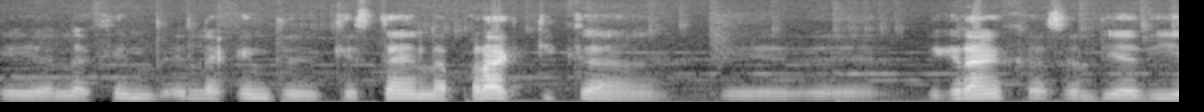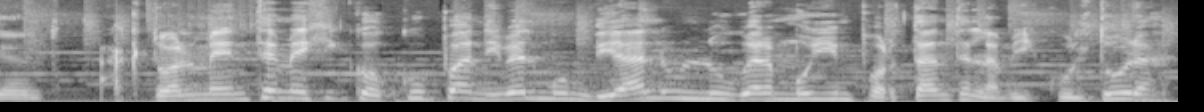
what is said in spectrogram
eh, la, gente, la gente que está en la práctica eh, de, granjas el día a día. Actualmente México ocupa a nivel mundial un lugar muy importante en la avicultura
